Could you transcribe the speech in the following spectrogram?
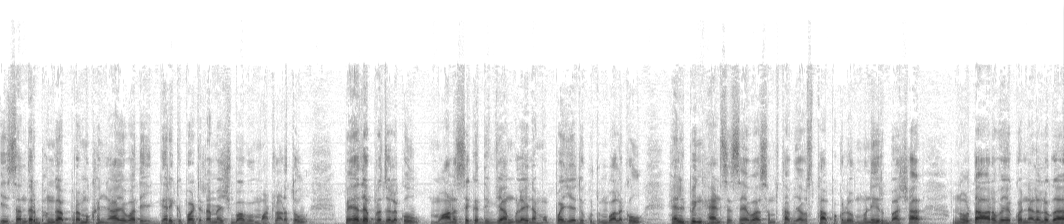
ఈ సందర్భంగా ప్రముఖ న్యాయవాది గరికపాటి రమేష్ బాబు మాట్లాడుతూ పేద ప్రజలకు మానసిక దివ్యాంగులైన ముప్పై ఐదు కుటుంబాలకు హెల్పింగ్ హ్యాండ్స్ సేవా సంస్థ వ్యవస్థాపకులు మునీర్ బాషా నూట అరవై ఒక్క నెలలుగా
